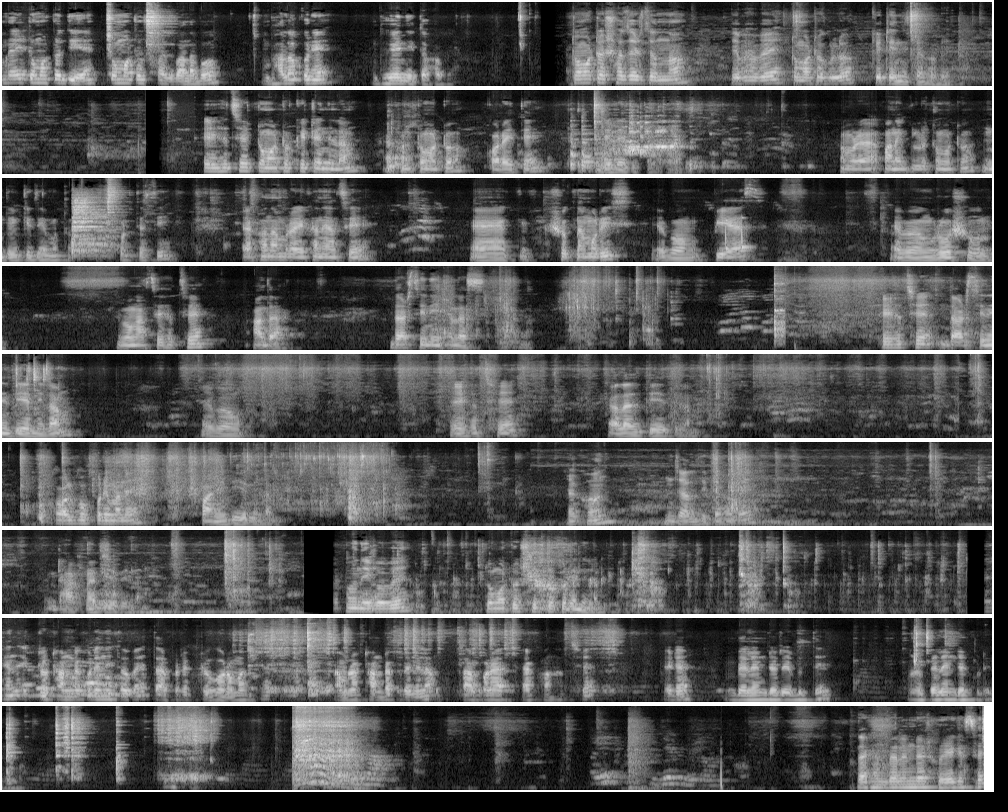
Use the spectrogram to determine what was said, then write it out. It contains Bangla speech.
আমরা এই টমেটো দিয়ে টমেটো সস বানাবো। ভালো করে ধুয়ে নিতে হবে। টমেটো সসের জন্য এভাবে টমেটোগুলো কেটে নিতে হবে। এই হচ্ছে টমেটো কেটে নিলাম। এখন টমেটো কড়াইতে ঢেলে দিতে হবে। আমরা অনেকগুলো টমেটো দুই কেজির মতো করতেছি। এখন আমরা এখানে আছে শুকনা মরিচ এবং পেঁয়াজ এবং রসুন। এবং আছে হচ্ছে আদা, দারচিনি, এলাচ। এই হচ্ছে দারচিনি দিয়ে নিলাম এবং এই হচ্ছে এলাচ দিয়ে দিলাম। অল্প পরিমাণে পানি দিয়ে নিলাম। এখন জাল দিতে হবে। ঢাকনা দিয়ে দিলাম। এখন এইভাবে টমেটো সিদ্ধ করে নিলাম। এখানে একটু ঠান্ডা করে নিতে হবে তারপরে একটু গরম আছে। আমরা ঠান্ডা করে নিলাম তারপরে এখন হচ্ছে এটা ব্লেন্ডারের মধ্যে আমরা ব্যালেন্ডার করে দেব দেখেন ব্যালেন্ডার হয়ে গেছে।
